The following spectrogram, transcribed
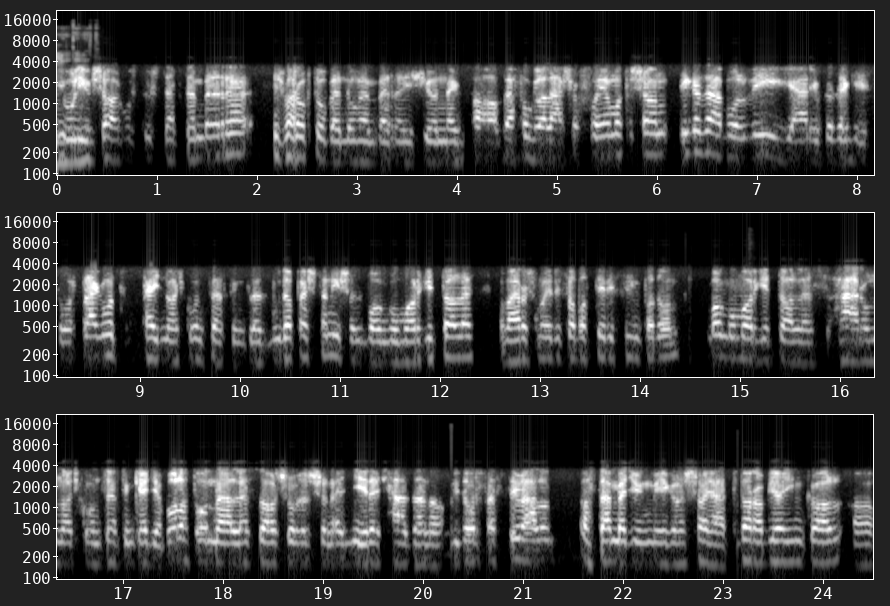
Július, augusztus, szeptemberre, és már október-novemberre is jönnek a befoglalások folyamatosan. Igazából végigjárjuk az egész országot. Egy nagy koncertünk lesz Budapesten is, az Bangó Margittal lesz, a Városmajdi Szabadtéri színpadon. Bangó Margittal lesz három nagy koncertünk, egy a Balatonnál lesz, alsóvörösön egy Nyíregyházán a Vidor Fesztiválon. Aztán megyünk még a saját darabjainkkal, a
